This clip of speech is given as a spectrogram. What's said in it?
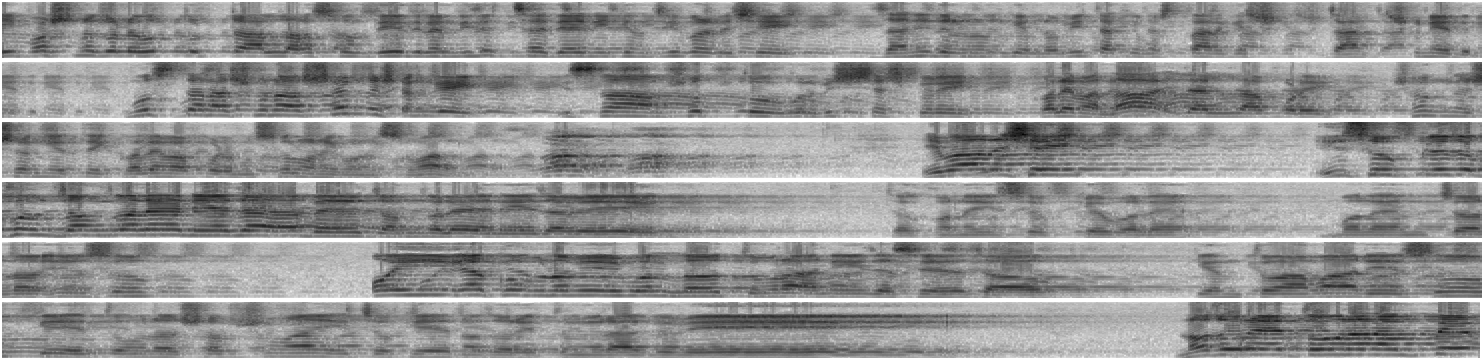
এই প্রশ্নগুলো উত্তরটা আল্লাহ রসুল দিয়ে দিলেন, নিজের ইচ্ছায় দেয়নি, কিন্তু জিবরাইল সে জানিয়ে দিলেন নবীকে, নবী তাকে মুস্তানাকে শুনিয়ে দিলেন। মুস্তানা শোনার সঙ্গে সঙ্গে ইসলাম সত্য বলে বিশ্বাস করে কলেমা লা ইলাহা ইল্লাল্লাহ পড়ে, সঙ্গে সঙ্গে তে কলেমা পড়ে মুসলমান হয়ে গেলেন এবার সেই ইউসুফকে যখন জঙ্গলে নিয়ে যাবে, জঙ্গলে নিয়ে যাবে তখন ইউসুফকে বলে, বলেন, চলো ইউসুফ। ওই ইয়াকুব নবী বলল, তোমরা নিয়ে যাচ্ছে যাও। কিন্তু আমার ইউসুফকে তোমরা সবসময় চোখে নজরে তুমি রাখবে। নজরে তোমরা রাখবে।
